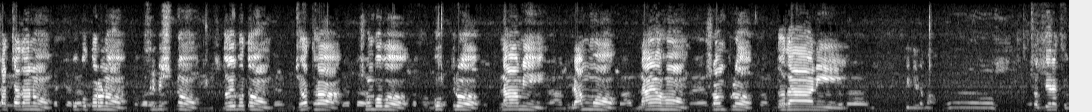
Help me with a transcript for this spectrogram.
সাচ্চাদান উপকরণ, শ্রী বিষ্ণু, দৈবত যথা সম্ভব পুত্র, নামি, ব্রাহ্ম, নায়হং সম্প্র দদানি সব দিয়ে রাখছেন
